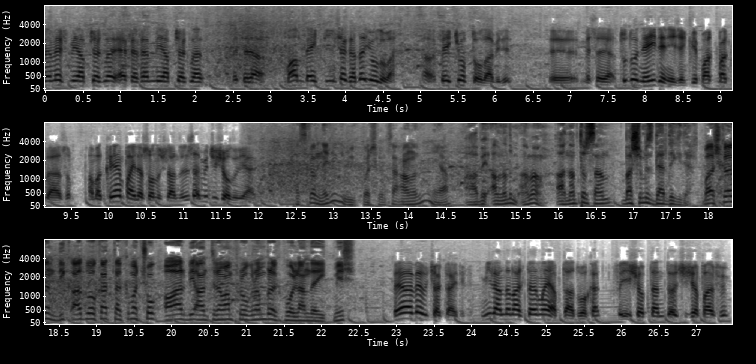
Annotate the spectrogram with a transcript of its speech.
MMF mi yapacaklar, FFM mi yapacaklar? Mesela Bank değilse kadar yolu var. Ha, fake job da olabilir. Ee, mesela Tudo neyi deneyecek bir bakmak lazım. Ama krempayla sonuçlandırırsa müthiş olur yani. Pascal ne dedi büyük başkanım sen anladın mı ya? Abi anladım ama anlatırsan başımız derde gider. Başkanım Dik Advokat takıma çok ağır bir antrenman programı bırakıp Hollanda'ya gitmiş. Beraber uçaktaydık. Milan'dan aktarma yaptı advokat. Free Shop'tan 4 şişe parfüm,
